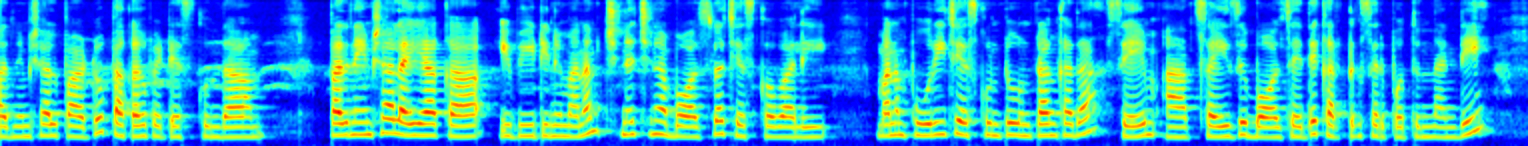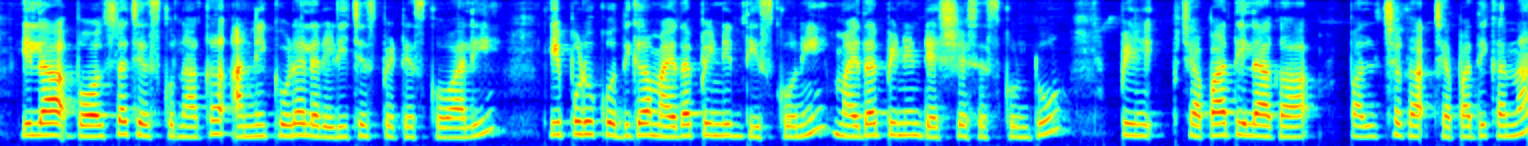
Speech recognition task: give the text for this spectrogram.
పది నిమిషాల పాటు పక్కకు పెట్టేసుకుందాం. పది నిమిషాలు అయ్యాక ఈ వీటిని మనం చిన్న చిన్న బాల్స్లో చేసుకోవాలి. మనం పూరీ చేసుకుంటూ ఉంటాం కదా సేమ్ ఆ సైజు బాల్స్ అయితే కరెక్ట్గా సరిపోతుందండి. ఇలా బాల్స్లా చేసుకున్నాక అన్నీ కూడా ఇలా రెడీ చేసి పెట్టేసుకోవాలి. ఇప్పుడు కొద్దిగా మైదాపిండిని తీసుకొని మైదాపిండిని డెస్ట్ టెస్ట్ చేసేసుకుంటూ పి చపాతీలాగా పల్చగా చపాతీ కన్నా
